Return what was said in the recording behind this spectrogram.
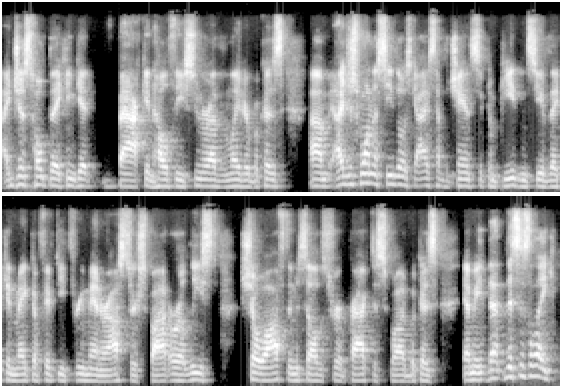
I just hope they can get back and healthy sooner rather than later because um, I just want to see those guys have a chance to compete and see if they can make a 53 man roster spot or at least show off themselves for a practice squad. Because I mean that this is like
